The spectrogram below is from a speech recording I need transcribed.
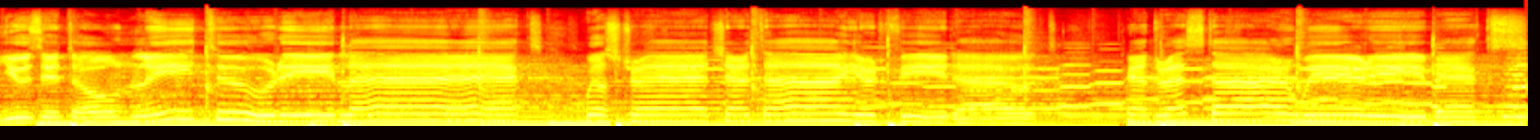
Use it only to relax. We'll stretch our tired feet out and rest our weary backs.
